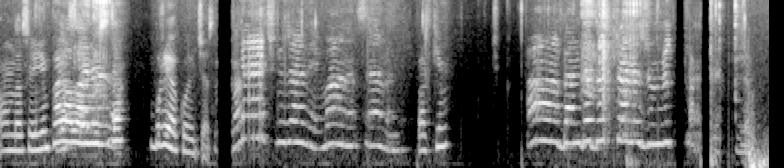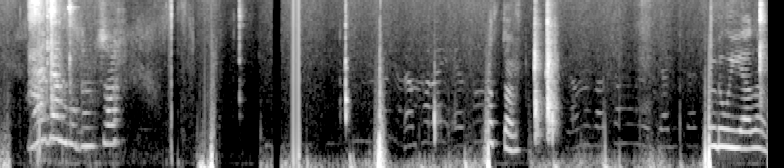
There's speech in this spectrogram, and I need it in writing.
Onu da söyleyeyim. Paralarımızı da buraya koyacağız. Hiç güzel değil. Bana sevmedim. Bakayım. Aa bende dört tane zümrüt vardı. Nereden buldun sor. Unuttum. Bir uyuyalım.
